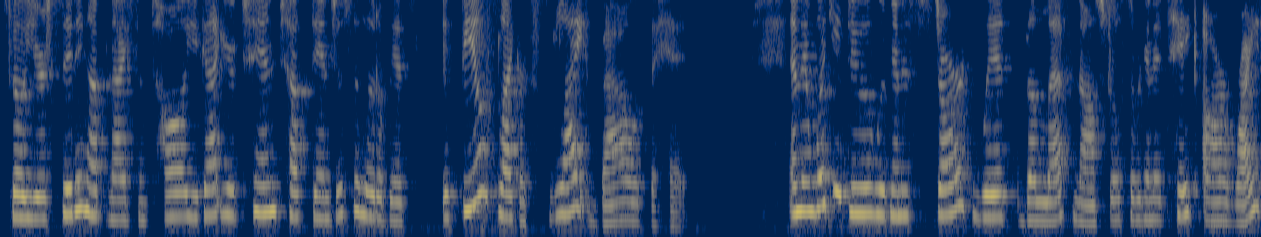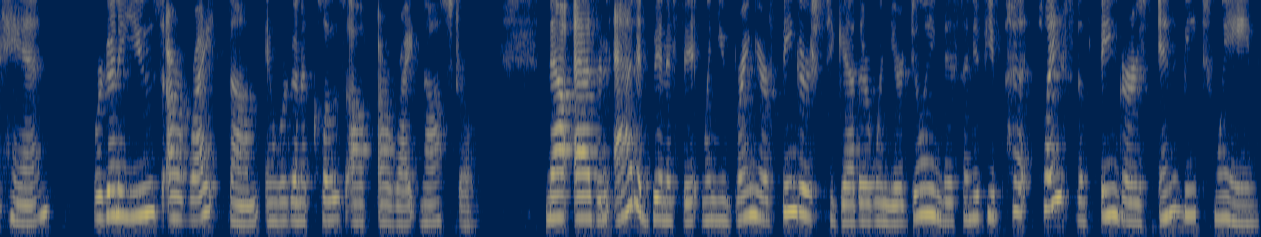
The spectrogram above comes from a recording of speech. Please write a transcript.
So you're sitting up nice and tall. You got your chin tucked in just a little bit. It feels like a slight bow of the head. And then what you do, we're going to start with the left nostril. So we're going to take our right hand, we're going to use our right thumb, and we're going to close off our right nostril. Now, as an added benefit, when you bring your fingers together when you're doing this, and if you put, place the fingers in between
